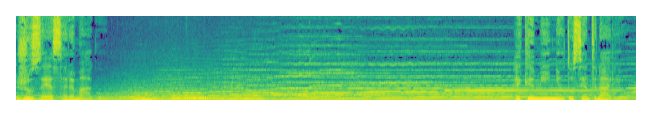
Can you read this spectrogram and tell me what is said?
José Saramago. A caminho do centenário.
